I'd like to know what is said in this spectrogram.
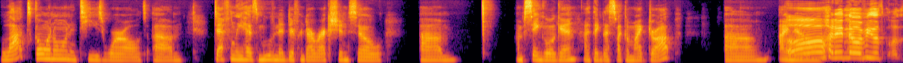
lots going on in T's world. Um, definitely has moved in a different direction. So um, I'm single again. I think that's like a mic drop. Um, I know. Oh, I didn't know if he was going to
